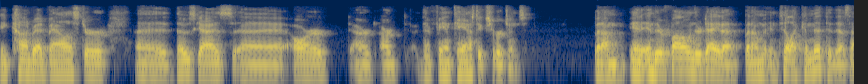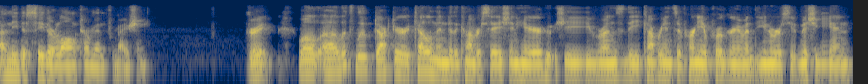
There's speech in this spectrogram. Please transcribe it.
and Conrad Ballecer, uh, those guys uh, are, are, are, they're fantastic surgeons. But I'm, and, and they're following their data, but I'm, until I commit to this, I need to see their long-term information. Great. Well, uh, let's loop Dr. Telemann to the conversation here. She runs the comprehensive hernia program at the University of Michigan.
